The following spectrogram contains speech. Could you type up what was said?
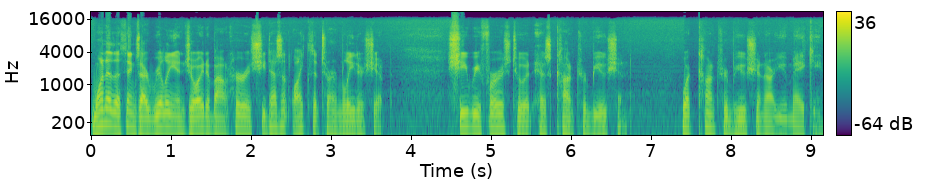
one of the things I really enjoyed about her is she doesn't like the term leadership. She refers to it as contribution. What contribution are you making?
